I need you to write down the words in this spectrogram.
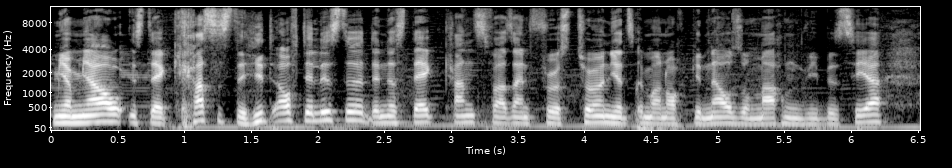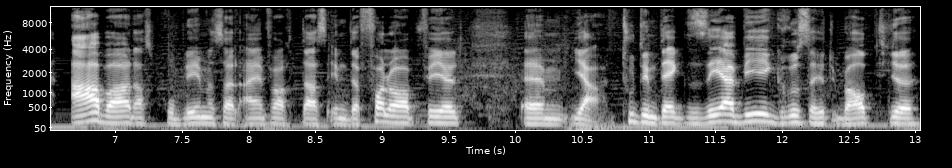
Miau Miau ist der krasseste Hit auf der Liste, denn das Deck kann zwar sein First Turn jetzt immer noch genauso machen wie bisher, aber das Problem ist halt einfach, dass eben der Follow-up fehlt. Ähm, ja, tut dem Deck sehr weh, größter Hit überhaupt hier,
